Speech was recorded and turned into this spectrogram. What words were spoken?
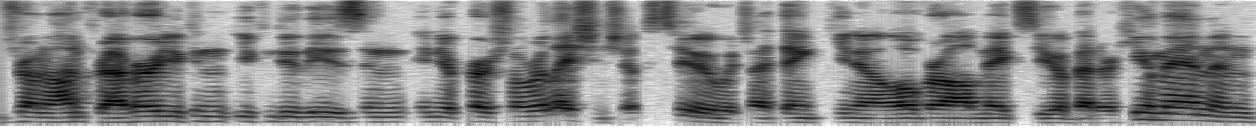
drone on forever you can you can do these in, in your personal relationships too which i think you know overall makes you a better human and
